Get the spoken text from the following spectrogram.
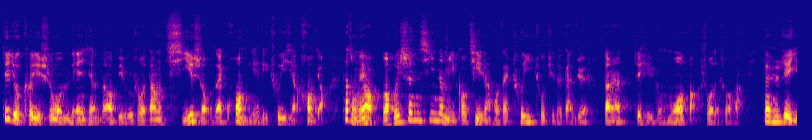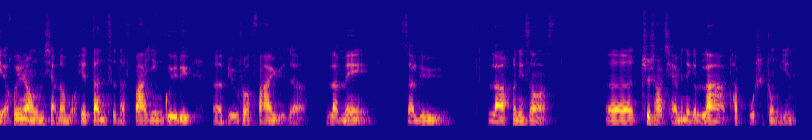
这就可以使我们联想到，比如说当骑手在旷野里吹响号角，他总要往回深吸那么一口气，然后再吹出去的感觉。当然，这是一种模仿说的说法，但是这也会让我们想到某些单词的发音规律。呃，比如说法语的 la m a i salut, la renaissance。呃，至少前面那个拉它不是重音，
